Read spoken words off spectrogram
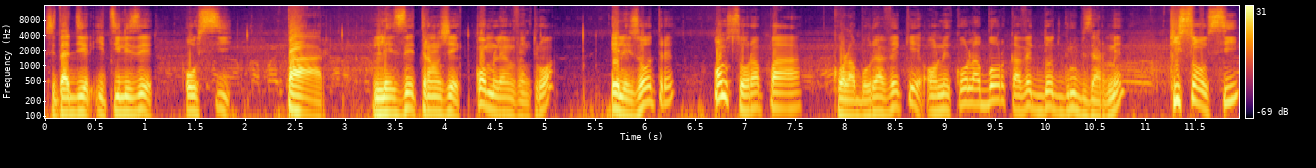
c'est-à-dire utilisé aussi par les étrangers comme l'M23 et les autres, on ne saura pas collaborer avec eux. On ne collabore qu'avec d'autres groupes armés qui sont aussi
